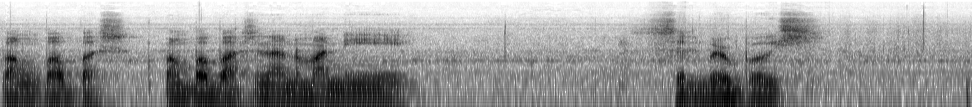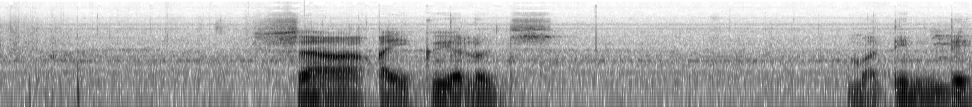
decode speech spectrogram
pangbabas, pangbabas na naman ni Silver Boys sa kay Kuya Lods. Matindi.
